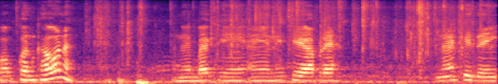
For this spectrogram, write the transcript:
પોપકોર્ન ખાવો ને? અને બાકી અહીંયા નીચે આપણે નાખી દઈ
